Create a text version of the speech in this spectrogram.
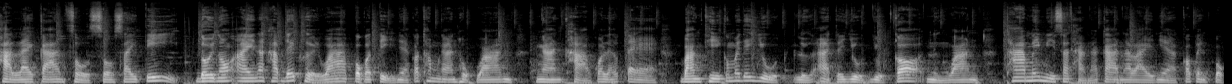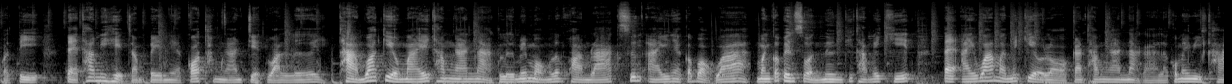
ผ่านรายการโสดโซไซตี้โดยน้องไอซ์นะครับได้เผยว่าปกติเนี่ยก็ทำงาน 6 วัน งานข่าวก็แล้วแต่ บางทีก็ไม่ได้หยุด หรืออาจจะหยุดหยุดก็ 1 วัน ถ้าไม่มีสถานการณ์อะไรเนี่ยก็เป็นปกติ แต่ถ้ามีเหตุจำเป็นเนี่ยก็ทำงาน 7 วันเลย ถามว่าเกี่ยวไหมทำงานหนักหรือไม่มองเรื่องความรัก ซึ่งไอซ์เนี่ยก็บอกว่ามันก็เป็นส่วนหนึ่งที่ทำให้คิด แต่ไอซ์ว่ามันไม่เกี่ยวหรอกการทำงานหนักอะแล้วก็ไม่มีใคร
